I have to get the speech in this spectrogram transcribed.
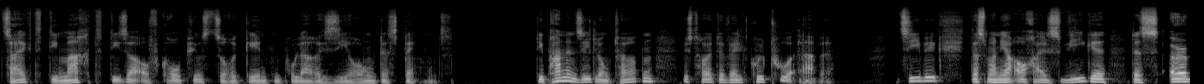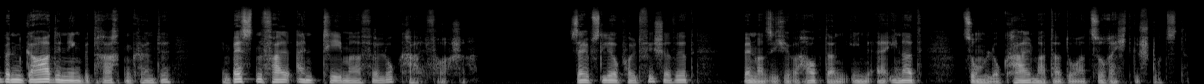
zeigt die Macht dieser auf Gropius zurückgehenden Polarisierung des Denkens. Die Pannensiedlung Törten ist heute Weltkulturerbe. Ziebig, das man ja auch als Wiege des Urban Gardening betrachten könnte, im besten Fall ein Thema für Lokalforscher. Selbst Leopold Fischer wird, wenn man sich überhaupt an ihn erinnert, zum Lokalmatador zurechtgestutzt.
